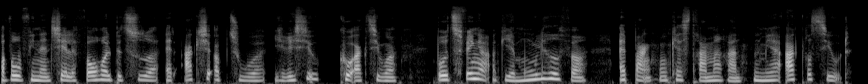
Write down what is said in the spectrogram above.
og hvor finansielle forhold betyder, at aktieopture i risikoaktiver både tvinger og giver mulighed for, at banken kan stramme renten mere aggressivt.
